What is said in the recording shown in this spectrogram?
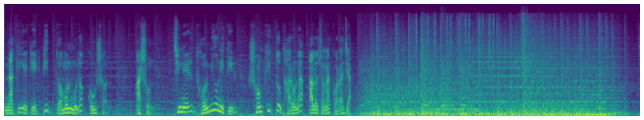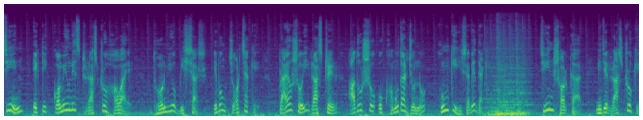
নাকি এটি একটি দমনমূলক কৌশল? আসুন, চীনের ধর্মীয় নীতির সংক্ষিপ্ত ধারণা আলোচনা করা যাক। চীন একটি কমিউনিস্ট রাষ্ট্র হওয়ায় ধর্মীয় বিশ্বাস এবং চর্চাকে প্রায়শই রাষ্ট্রের আদর্শ ও ক্ষমতার জন্য হুমকি হিসেবে দেখে। চীন সরকার নিজের রাষ্ট্রকে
